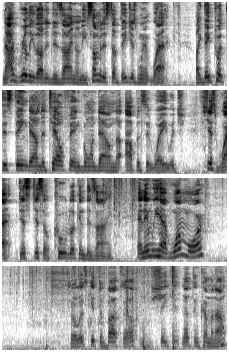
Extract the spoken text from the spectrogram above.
Man, I really love the design on these. Some of this stuff, they just went whack. Like, they put this thing down, the tail fin going down the opposite way, which is just whack. Just, just a cool looking design. And then we have one more. So let's get the box out. Shake it. Nothing coming out.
